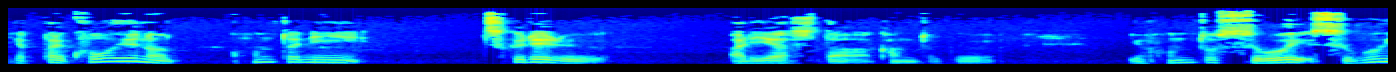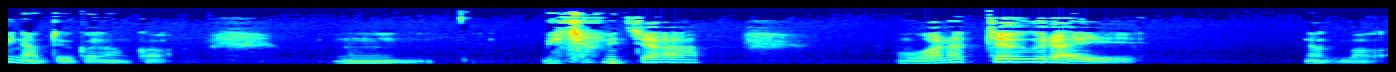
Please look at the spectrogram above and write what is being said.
やっぱりこういうの本当に作れるアリアスター監督、いや、本当すごい、すごいなというかなんか、うん、めちゃめちゃ、笑っちゃうぐらい、なんかまあ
